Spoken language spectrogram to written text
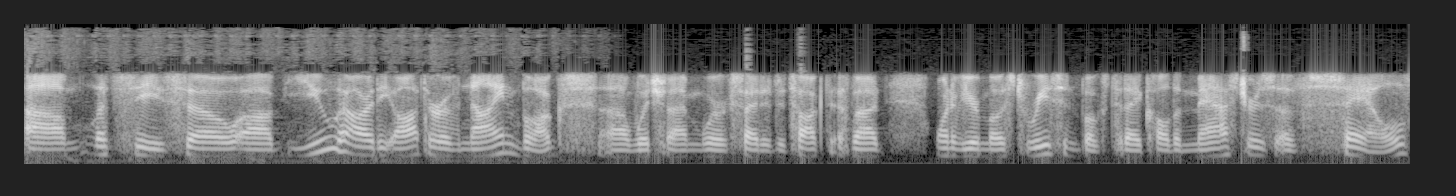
um, let's see. So uh, you are the author of nine books, uh, which I'm, we're excited to talk about. One of your most recent books today, called "The Masters of Sales,"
